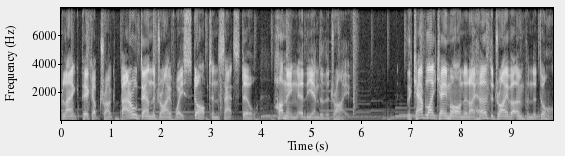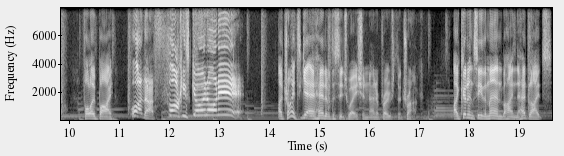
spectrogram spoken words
black pickup truck barreled down the driveway, stopped, and sat still, humming at the end of the drive. The cab light came on, and I heard the driver open the door, followed by, what the fuck is going on here? I tried to get ahead of the situation and approached the truck. I couldn't see the man behind the headlights,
